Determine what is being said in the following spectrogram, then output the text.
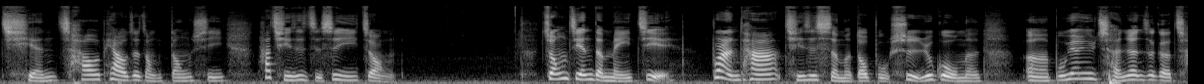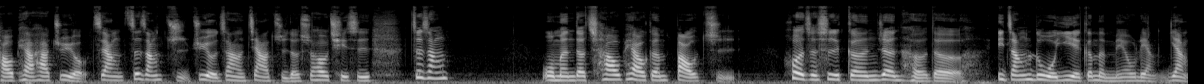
钱钞票这种东西，它其实只是一种中间的媒介，不然它其实什么都不是。如果我们呃不愿意承认这个钞票它具有这样这张纸具有这样的价值的时候，其实这张我们的钞票跟报纸，或者是跟任何的一张落叶根本没有两样。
